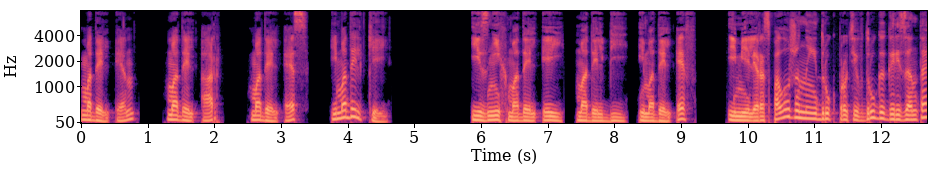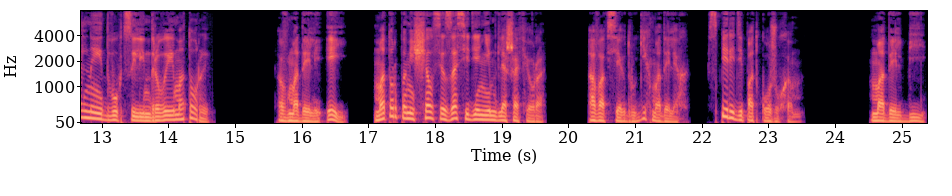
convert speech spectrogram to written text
модель N, модель R, модель S и модель K. Из них модель A, модель B и модель F имели расположенные друг против друга горизонтальные двухцилиндровые моторы. В модели A мотор помещался за сиденьем для шофера, а во всех других моделях спереди под кожухом. Модель B,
